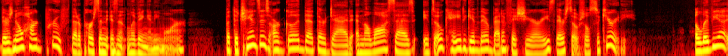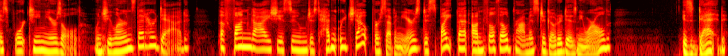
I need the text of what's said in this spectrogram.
There's no hard proof that a person isn't living anymore but the chances are good that they're dead, and the law says it's okay to give their beneficiaries their Social Security. Olivia is 14 years old when she learns that her dad, the fun guy she assumed just hadn't reached out for seven years despite that unfulfilled promise to go to Disney World, is dead.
